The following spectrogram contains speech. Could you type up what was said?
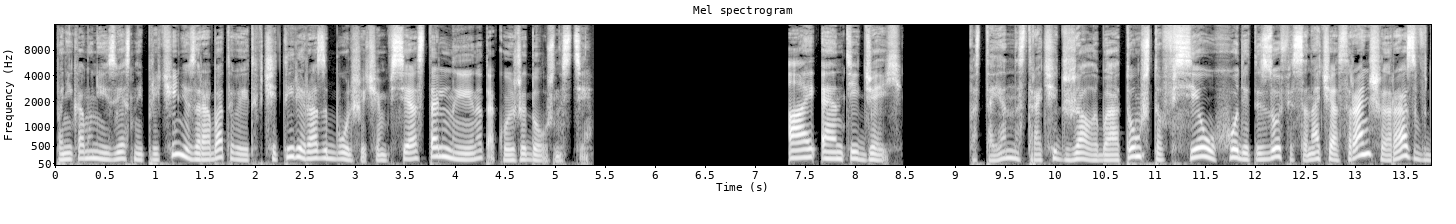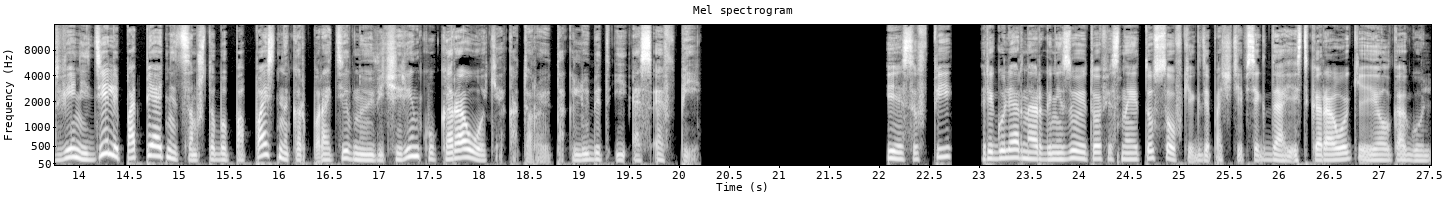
По никому неизвестной причине зарабатывает в 4 раза больше, чем все остальные на такой же должности. INTJ. Постоянно строчит жалобы о том, что все уходят из офиса на час раньше раз в две недели по пятницам, чтобы попасть на корпоративную вечеринку караоке, которую так любит ESFP. ESFP регулярно организует офисные тусовки, где почти всегда есть караоке и алкоголь.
